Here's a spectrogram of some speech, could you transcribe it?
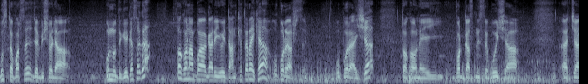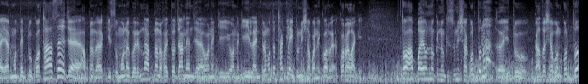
বুঝতে পারছে যে বিষয়টা অন্যদিকে গেছে গা। তখন আব্বা গাড়ি ওই ধান খেতে রাইখা উপরে আসছে। উপরে আইসা তখন এই বট গাছ নিচে বইসা আচ্ছা এর মধ্যে একটু কথা আছে যে আপনারা কিছু মনে করেন না, আপনারা হয়তো জানেন যে অনেকেই, অনেকে এই লাইনটার মধ্যে থাকলে একটু নেশা পানি করা- লাগে। তো আব্বাই অন্য কোনো কিছু নেশা করতো না একটু গাঁজা সেবন করতো।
